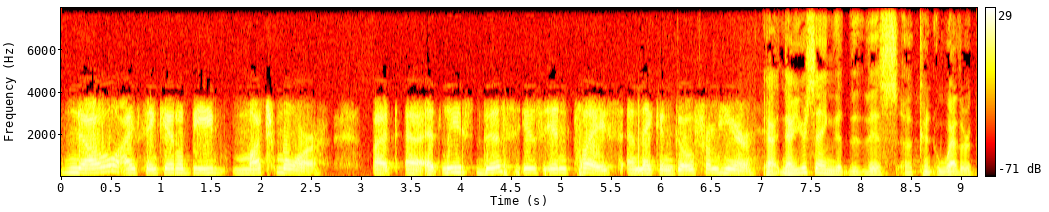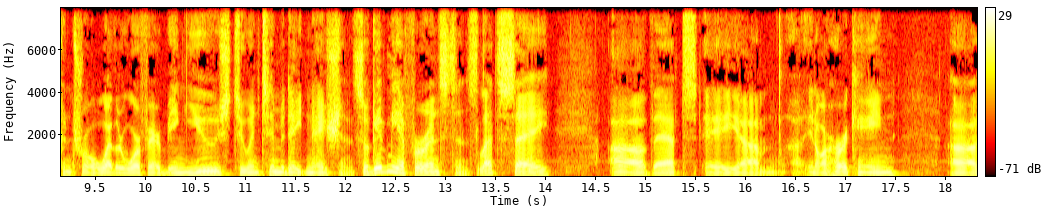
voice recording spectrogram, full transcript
No, I think it'll be much more. But uh, at least this is in place, and they can go from here. Yeah, now you're saying that this uh, con- weather control, weather warfare, being used to intimidate nations. So give me a for instance. Let's say uh, that a um, uh, you know a hurricane, uh,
